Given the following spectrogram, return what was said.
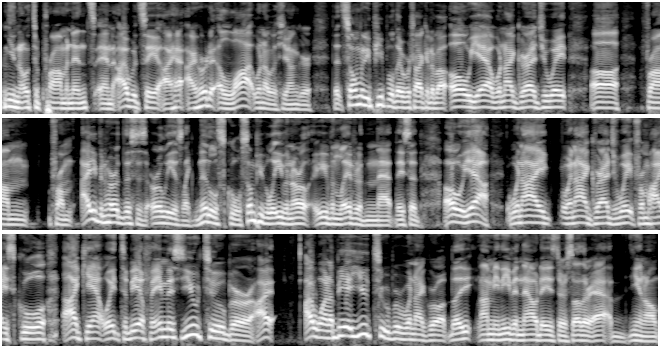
you know, to prominence. And I would say I, I heard it a lot when I was younger that so many people they were talking about, oh yeah, when I graduate uh, from from I even heard this as early as like middle school. Some people even early, even later than that. They said, "Oh yeah, when I when I graduate from high school, I can't wait to be a famous YouTuber. I I want to be a YouTuber when I grow up. But I mean, even nowadays, there's other, you know,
